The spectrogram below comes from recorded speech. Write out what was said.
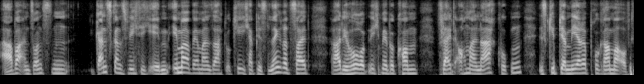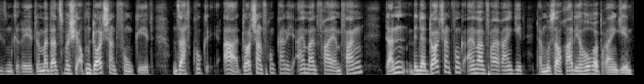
Aber ansonsten ganz, ganz wichtig eben immer, wenn man sagt, okay, ich habe jetzt längere Zeit Radio Horeb nicht mehr bekommen, vielleicht auch mal nachgucken. Es gibt ja mehrere Programme auf diesem Gerät. Wenn man dann zum Beispiel auf den Deutschlandfunk geht und sagt, guck, ah, Deutschlandfunk kann ich einwandfrei empfangen, dann, wenn der Deutschlandfunk einwandfrei reingeht, dann muss auch Radio Horeb reingehen.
